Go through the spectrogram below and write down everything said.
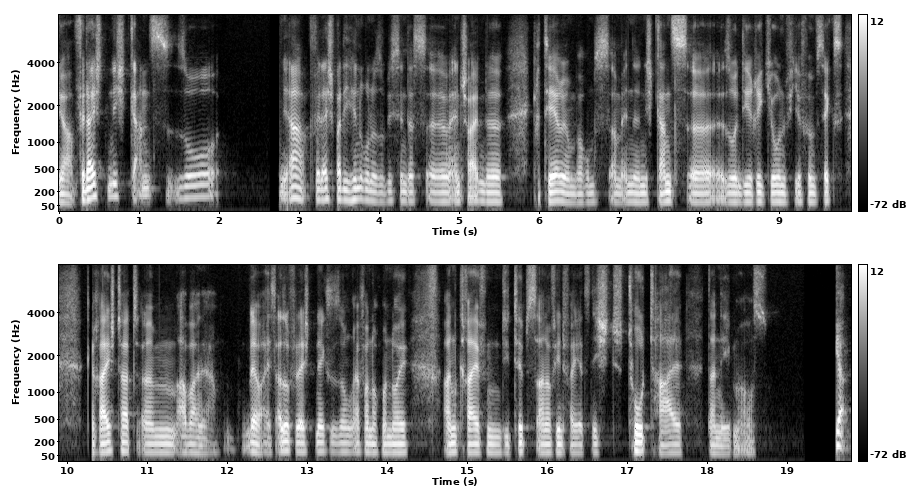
ja, vielleicht nicht ganz so ja, vielleicht war die Hinrunde so ein bisschen das äh, entscheidende Kriterium, warum es am Ende nicht ganz äh, so in die Region 4, 5, 6 gereicht hat. Ähm, aber ja, wer weiß. Also vielleicht nächste Saison einfach nochmal neu angreifen. Die Tipps sahen auf jeden Fall jetzt nicht total daneben aus. Ja,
